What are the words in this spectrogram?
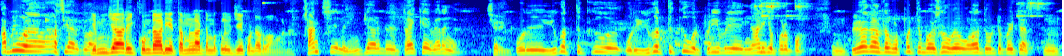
அப்படின்னு ஒரு ஆசையாக இருக்கலாம். எம்ஜிஆரை கொண்டாடிய தமிழ்நாட்டு மக்கள் விஜய் கொண்டாடுவாங்களாண்ணா? சான்ஸே இல்லை. எம்ஜிஆர் ட்ராக்கே வேறங்க. சரிங்க. ஒரு யுகத்துக்கு ஒரு யுகத்துக்கு ஒரு பெரிய பெரிய ஞானிக பிறப்போம் விவேகானந்தர் முப்பத்தி ஒம்பது வருஷம் உலக- உலகத்தை விட்டு போயிட்டார்.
